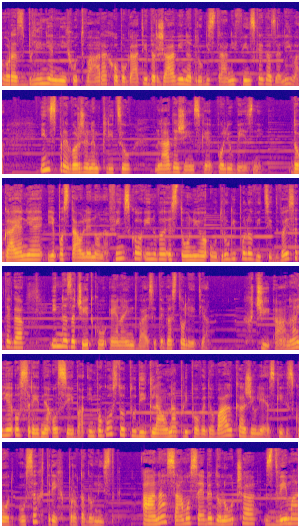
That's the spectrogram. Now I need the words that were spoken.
o razblinjenih utvarah o bogati državi na drugi strani Finskega zaliva in sprevrženem klicu mlade ženske po ljubezni. Dogajanje je postavljeno na Finsko in v Estonijo v drugi polovici 20. in na začetku 21. stoletja. Hči Ana je osrednja oseba in pogosto tudi glavna pripovedovalka življenjskih zgodb vseh treh protagonistk. Ana samo sebe določa z dvema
